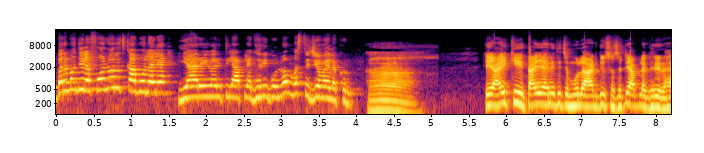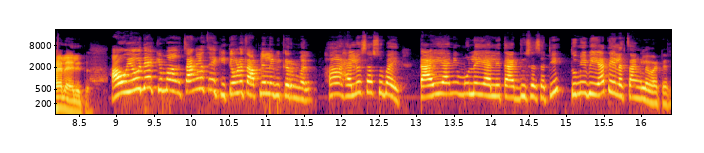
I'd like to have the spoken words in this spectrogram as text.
बरं मग तिला फोनवरच का बोलायला या रविवारी तिला आपल्या घरी बोलवा मस्त जेवायला करू. हा. हे ऐक की ताई आणि तिचे मुलं आठ दिवसासाठी आपल्या घरी राहायला आले तर अहो येऊ द्या की मग. चांगलंच आहे की तेवढंच आपल्याला बी करमल हा हॅलो सासूबाई. ताई आणि मुलं आले आठ दिवसासाठी. तुम्ही बी या त्याला चांगलं वाटेल.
